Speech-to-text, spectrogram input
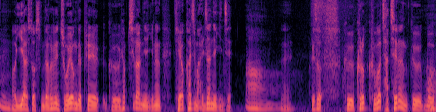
음. 어, 이해할 수 없습니다. 그러면 조영 대표의 그 협치라는 얘기는 개혁하지 말자는 얘기인지. 아. 네. 그래서 그 그거 그거 자체는 그뭐 어.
